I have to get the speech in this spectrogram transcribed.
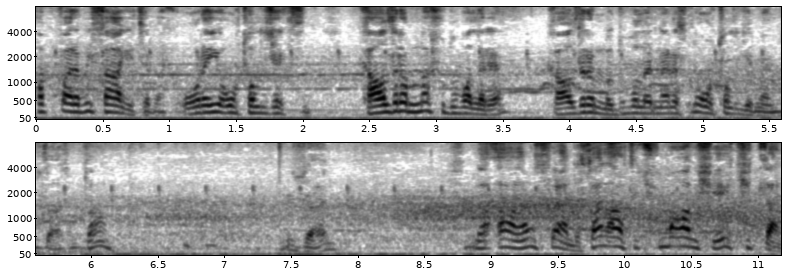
Hafif arabayı sağa getir bak. Orayı ortalayacaksın. Kaldırımla şu dubaları. Kaldırımla dubaların arasında ortalı girmemiz lazım tamam mı? Güzel. Şimdi ayağımız frende. Sen artık şu mavi şeye kilitlen.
